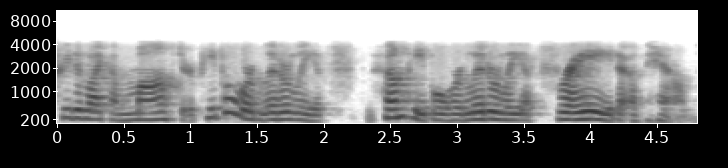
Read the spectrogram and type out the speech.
treated like a monster. People were literally, some people were literally afraid of him.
